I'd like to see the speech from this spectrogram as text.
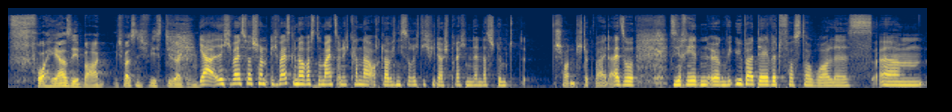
vorhersehbar. Ich weiß nicht, wie es dir da ging. Ja, ich weiß was schon, ich weiß genau, was du meinst und ich kann da auch, glaube ich, nicht so richtig widersprechen, denn das stimmt schon ein Stück weit. Also sie reden irgendwie über David Foster Wallace ähm,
